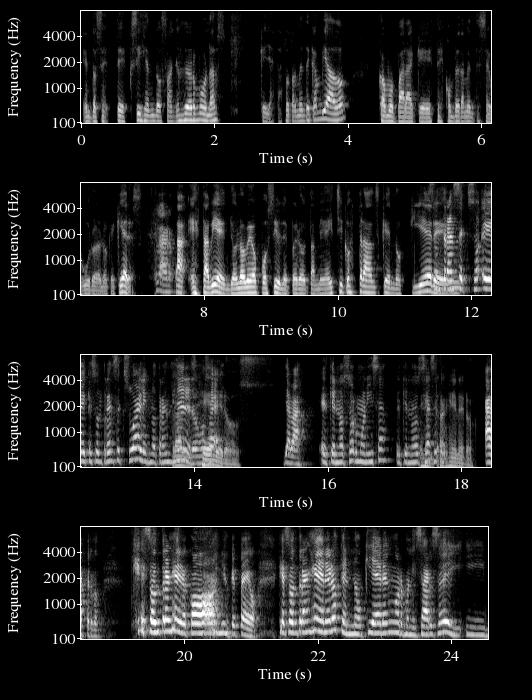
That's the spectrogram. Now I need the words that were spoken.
Entonces te exigen dos años de hormonas, que ya estás totalmente cambiado, como para que estés completamente seguro de lo que quieres. Claro. Ah, está bien, yo lo veo posible, pero también hay chicos trans que no que quieren son, eh, que son transexuales, no transgéneros. o sea, transgéneros. ya va. El que no se hormoniza, el que no Es se hace. tra- transgénero. Ah, perdón. Que son transgéneros, coño, qué peo. Que son transgéneros que no quieren hormonizarse y, y-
